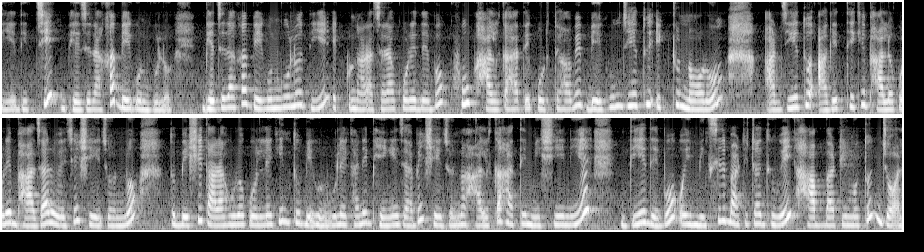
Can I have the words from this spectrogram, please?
দিয়ে দিচ্ছি ভেজে রাখা বেগুনগুলো। ভেজে রাখা বেগুনগুলো দিয়ে একটু নাড়াচাড়া করে দেব। খুব হালকা হাতে করতে হবে। বেগুন যেহেতু একটু নরম আর যেহেতু আগের থেকে ভালো করে ভাজা রয়েছে সেই জন্য, তো বেশি তাড়াহুড়ো করলে কিন্তু বেগুনগুলো এখানে ভেঙে যাবে। সেই জন্য হালকা হাতে মিশিয়ে নিয়ে দিয়ে দেব ওই মিক্সির বাটিটা ধুয়েই হাফ বাটি মতন জল।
